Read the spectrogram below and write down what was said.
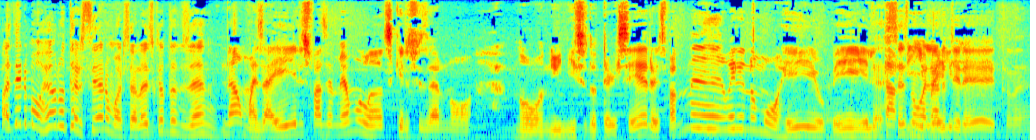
mas ele morreu no terceiro, Marcelo, é isso que eu tô dizendo. Não, mas aí eles fazem o mesmo lance que eles fizeram no, no, no início do terceiro. Eles falam, não, ele não morreu bem, ele tá Vocês vivo. não olharam ele direito, né?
